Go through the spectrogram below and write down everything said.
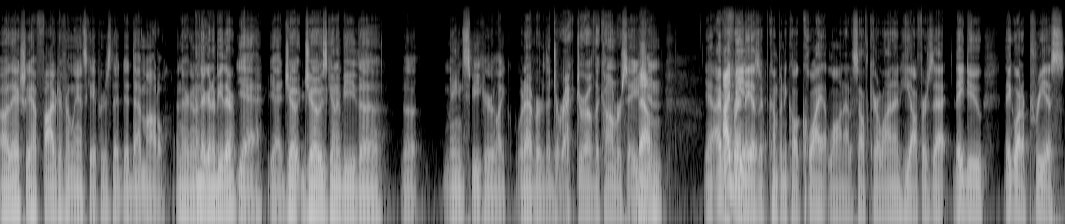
Uh, they actually have five different landscapers that did that model, and they're gonna And they're going to be there. yeah yeah Joe Joe's gonna be the the main speaker, like whatever the director of the conversation. Yeah, I have a I'd friend. be- He has a company called Quiet Lawn out of South Carolina, and he offers that. They do. They go out of Prius,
